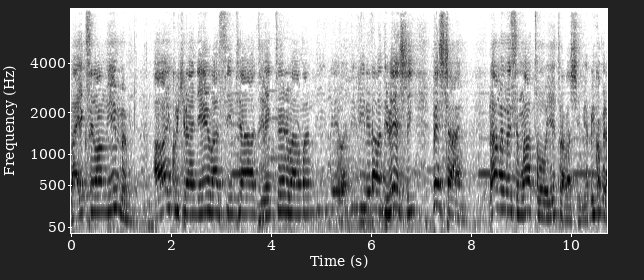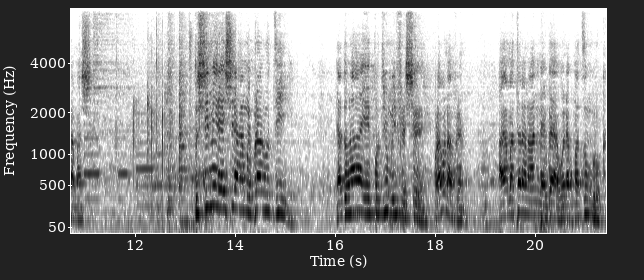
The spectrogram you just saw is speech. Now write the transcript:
ba excellent nime abayikurikiranye ba cynthia directeur ba mandine ba divine n'abandi benshi benshi cyane. Namwe mwese mwatoye turabashimiye. Mwikomera amashyi dushimire ishyirahamwe brarudi yaduhaye podium y'ifuresheri murabona vrema aya matara nahandi na yo bwayabona ku mazunguruka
